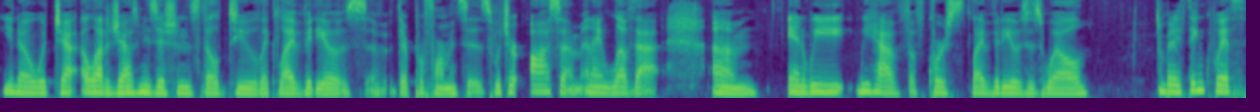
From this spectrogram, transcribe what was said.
you know, with ja- a lot of jazz musicians, they'll do like live videos of their performances, which are awesome, and I love that. Um, and we we have, of course, live videos as well. But I think with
